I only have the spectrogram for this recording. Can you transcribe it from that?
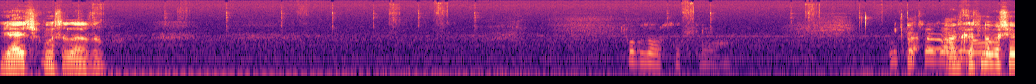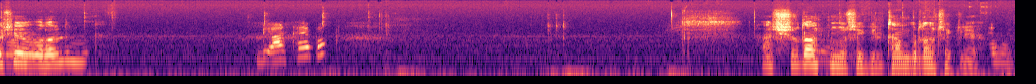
yay çıkması lazım. Çok zor sökülüyor. Bir kötü A- özelliği Arkasında başka bir şey olabilir mi? Bir arkaya bak. Ha şuradan mı sökülüyor? Tam buradan sökülüyor. Evet.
